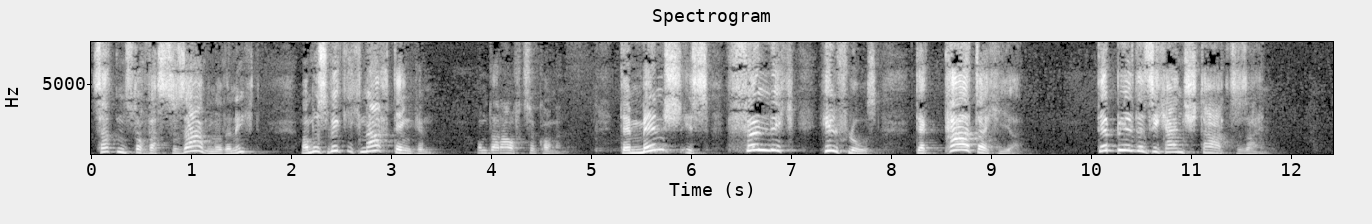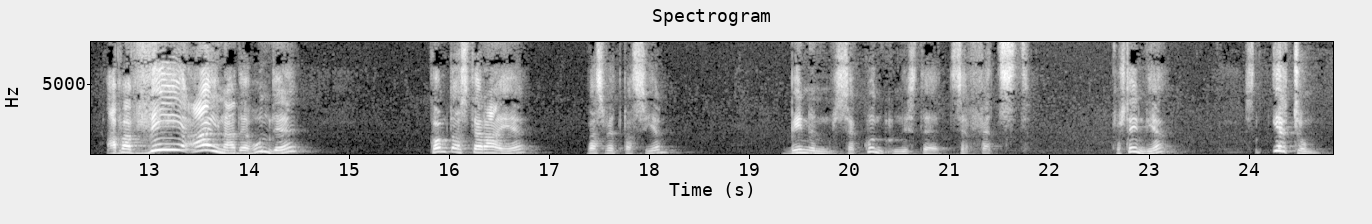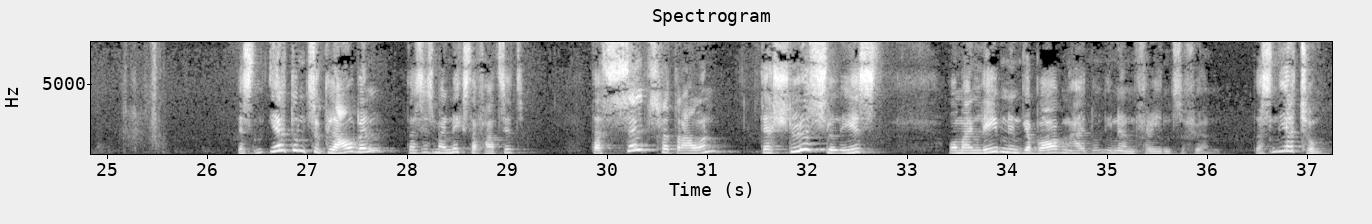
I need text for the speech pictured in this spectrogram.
Es hat uns doch was zu sagen, oder nicht? Man muss wirklich nachdenken, um darauf zu kommen. Der Mensch ist völlig hilflos. Der Kater hier, der bildet sich ein, stark zu sein. Aber wie einer der Hunde kommt aus der Reihe, was wird passieren? Binnen Sekunden ist er zerfetzt. Verstehen wir? Das ist ein Irrtum. Es ist ein Irrtum zu glauben, das ist mein nächster Fazit, dass Selbstvertrauen der Schlüssel ist, um ein Leben in Geborgenheit und inneren Frieden zu führen. Das ist ein Irrtum.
